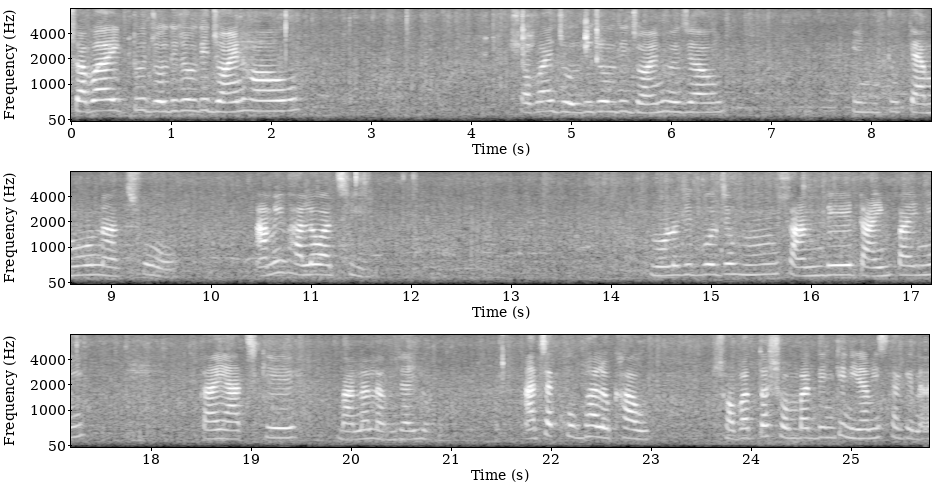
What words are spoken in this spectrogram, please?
সবাই একটু জলদি জলদি জয়েন হও। সবাই জলদি জলদি জয়েন হয়ে যাও। কিন্তু কেমন আছো? আমি ভালো আছি। মনোজিৎ বলছে, হুম সানডে টাইম পাইনি। তাই আজকে বানালাম যাই হোক। আচ্ছা খুব ভালো খাও। সবার তো সোমবার দিনকে নিরামিষ থাকে না।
